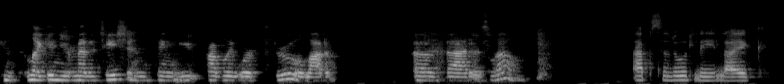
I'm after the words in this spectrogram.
can like in your meditation thing you probably worked through a lot of of that as well. Absolutely. Like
